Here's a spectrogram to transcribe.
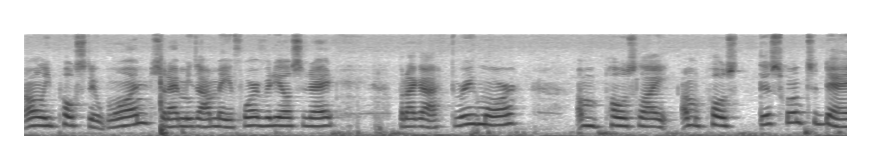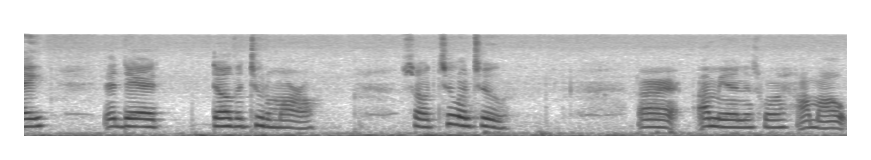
I only posted one, so that means I made four videos today. But I got three more. I'm gonna post like, I'm gonna post this one today, and then the other two tomorrow. So two and two. Alright, I'm in this one. I'm out.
